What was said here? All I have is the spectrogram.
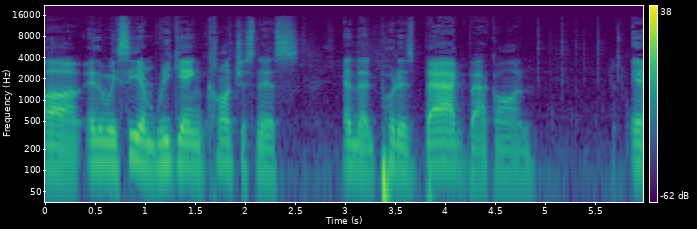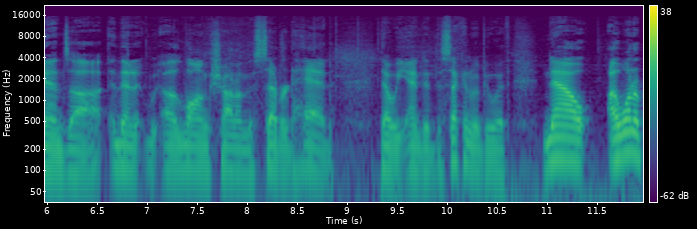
uh, and then we see him regain consciousness and then put his bag back on, and uh, and then a long shot on the severed head that we ended the second movie with. Now I want to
